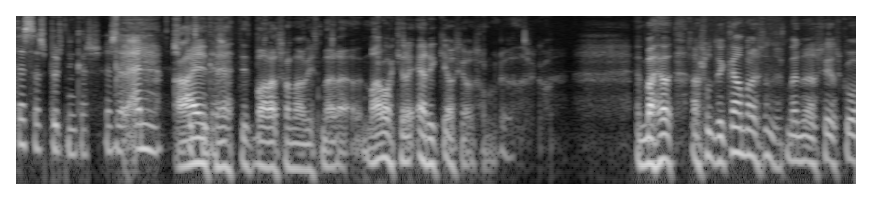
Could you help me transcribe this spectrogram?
þessar spurningar? Þessar enn spurningar? Æ, þetta er bara svona, víst, maður, maður er ekki að sjá svona lögur en maður hefði, það er svolítið gaman að stundum menn að segja sko,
